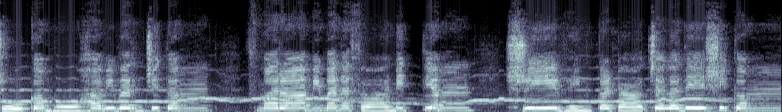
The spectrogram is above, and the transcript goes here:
ಶೋಕಮೋಹವಿವರ್ಜಿತಂ ಸ್ಮರಾಮಿ ಮನಸಾ ನಿತ್ಯಂ, ಶ್ರೀ ವೆಂಕಟಾಚಲದೇಶಿಕಂ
